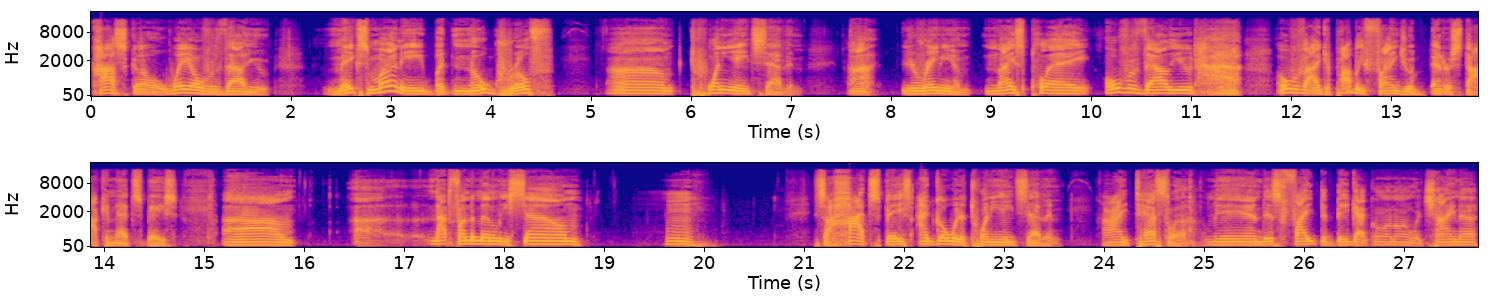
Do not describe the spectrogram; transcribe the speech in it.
Costco, way overvalued, makes money, but no growth. Um, 28.7. Uh, uranium, nice play, overvalued. over, I could probably find you a better stock in that space. Um, uh, not fundamentally sound. Hmm. It's a hot space. I'd go with a 28.7. All right, Tesla. Man, this fight that they got going on with China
